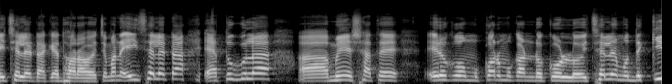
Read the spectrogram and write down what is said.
এই ছেলেটাকে ধরা হয়েছে। মানে এই ছেলেটা এতগুলা মেয়ের সাথে এরকম কর্মকাণ্ড করল। এই ছেলের মধ্যে কি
